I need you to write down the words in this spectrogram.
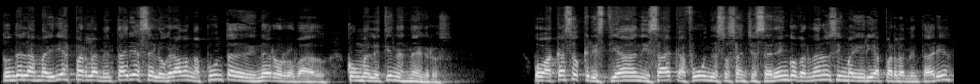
donde las mayorías parlamentarias se lograban a punta de dinero robado, con maletines negros. ¿O acaso Cristian, Isaac, Funes o Sánchez Serén gobernaron sin mayoría parlamentaria?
